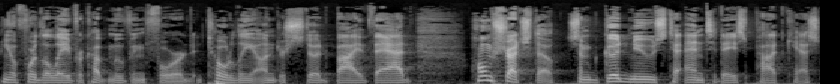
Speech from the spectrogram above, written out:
you know for the Laver Cup moving forward, totally understood by that. Home stretch though, some good news to end today's podcast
